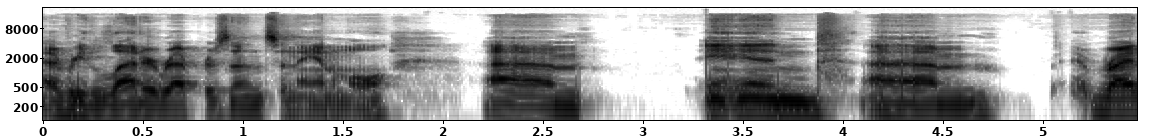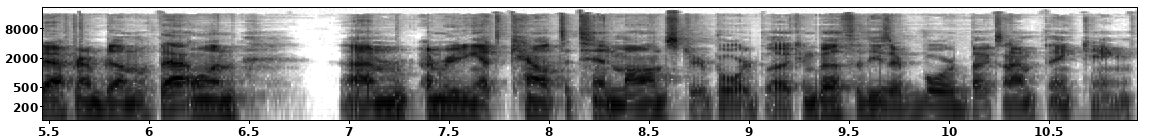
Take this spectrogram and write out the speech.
every letter represents an animal um, and um, right after I'm done with that one, I'm, I'm reading a Count to 10 Monster board book. And both of these are board books. And I'm thinking,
